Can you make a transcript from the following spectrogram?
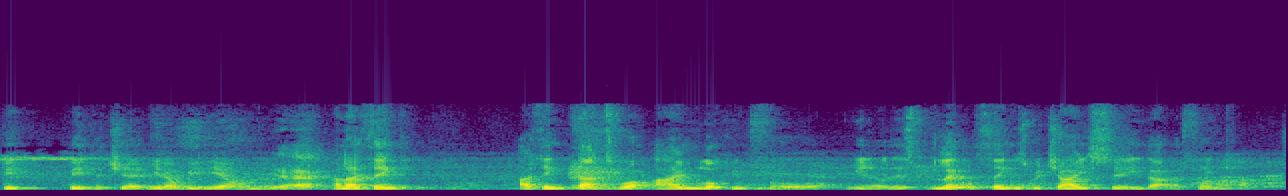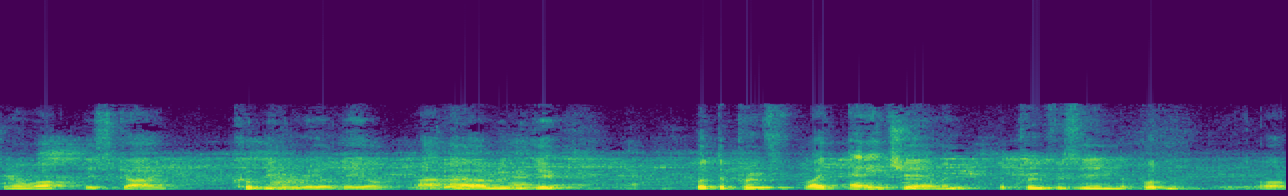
be, be the chair, you know, be the owner. Yeah. And I think I think that's what I'm looking for. You know, there's little things which I see that I think, do you know what, this guy could be the real deal. I, I really do. But the proof, like any chairman, the proof is in the pudding. Or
